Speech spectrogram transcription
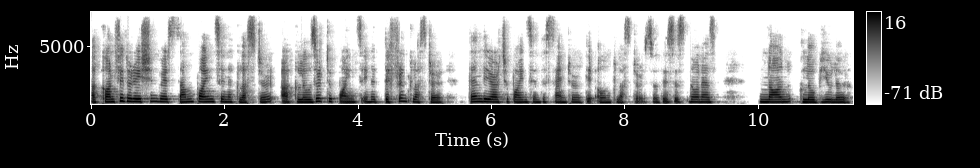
A configuration where some points in a cluster are closer to points in a different cluster than they are to points in the center of their own cluster. So this is known as non-globular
